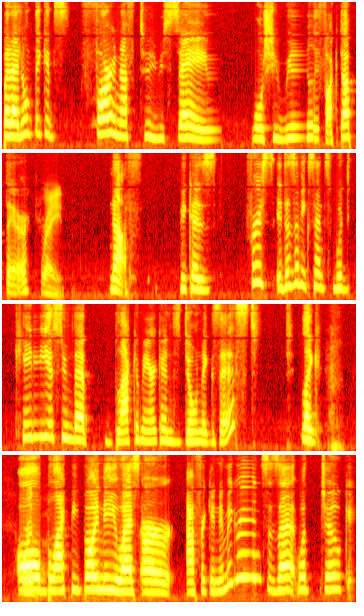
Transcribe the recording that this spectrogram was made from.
but I don't think it's far enough to say, well, she really fucked up there right enough. Because first, it doesn't make sense. Would Cady assume that black Americans don't exist? Like all black people in the US are African immigrants? Is that what the joke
